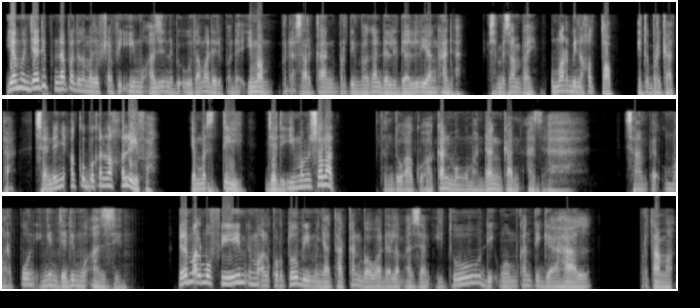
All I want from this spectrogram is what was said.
Yang menjadi pendapat dalam mazhab syafi'i muazin lebih utama daripada imam berdasarkan pertimbangan dalil-dalil yang ada. Sampai-sampai Umar bin Khattab itu berkata, seandainya aku bukanlah khalifah yang mesti jadi imam sholat, tentu aku akan mengumandangkan azan. Sampai Umar pun ingin jadi muazin. Dalam Al-Mufim, Imam Al-Qurtubi menyatakan bahwa dalam azan itu diumumkan tiga hal. Pertama,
